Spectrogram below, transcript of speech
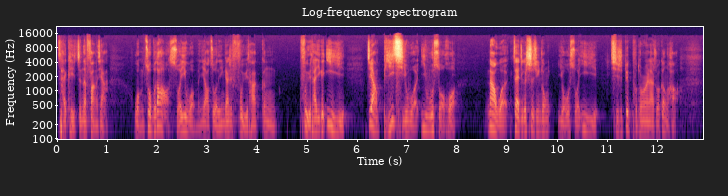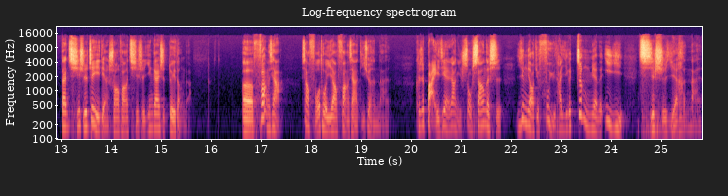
才可以真的放下。我们做不到，所以我们要做的应该是赋予它更，赋予它一个意义。这样比起我一无所获，那我在这个事情中有所意义，其实对普通人来说更好。但其实这一点双方其实应该是对等的。呃，放下像佛陀一样放下的确很难，可是把一件让你受伤的事。硬要去赋予它一个正面的意义，其实也很难。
